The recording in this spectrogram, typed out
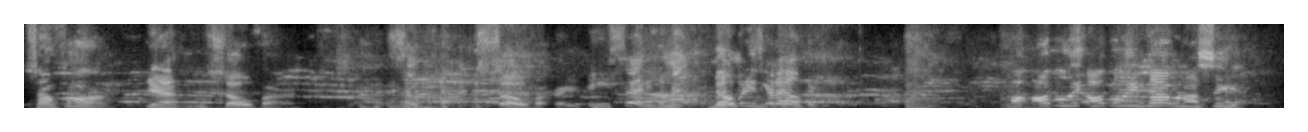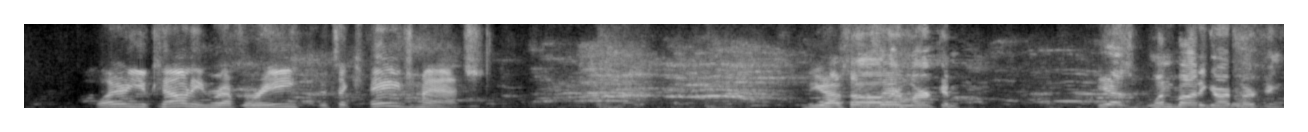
so far. yeah. so far. So so far. He said he, I mean, nobody's gonna help him. I- I'll believe. I'll believe that when I see it. Why are you counting, referee? It's a cage match. Do you have something Oh, to they're lurking. He has one bodyguard lurking.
